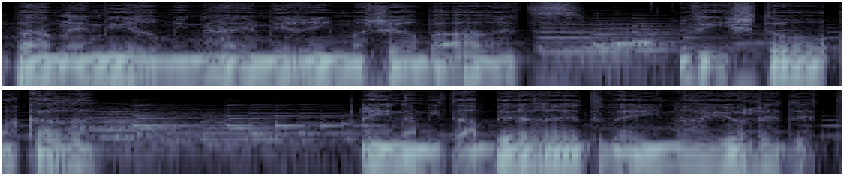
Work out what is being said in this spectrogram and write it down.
פעם אמיר מן האמירים אשר בארץ, ואשתו עקרה. אינה מתעברת ואינה יולדת.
